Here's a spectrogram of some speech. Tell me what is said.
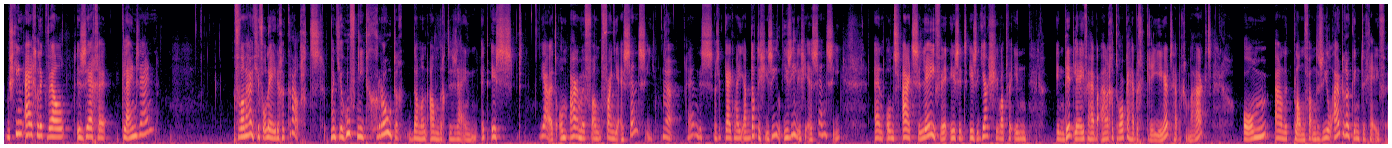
misschien eigenlijk wel zeggen klein zijn vanuit je volledige kracht. Want je hoeft niet groter dan een ander te zijn. Het is ja, het omarmen van, van je essentie. ja? Dus als ik kijk naar, ja, dat is je ziel. Je ziel is je essentie. En ons aardse leven is het, is het jasje wat we in, in dit leven hebben aangetrokken, hebben gecreëerd, hebben gemaakt. Om aan het plan van de ziel uitdrukking te geven.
